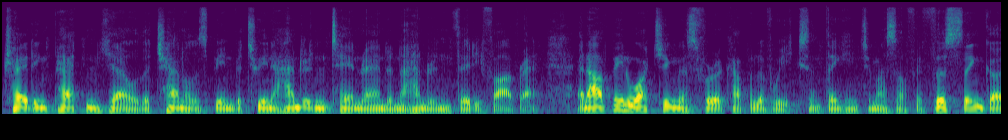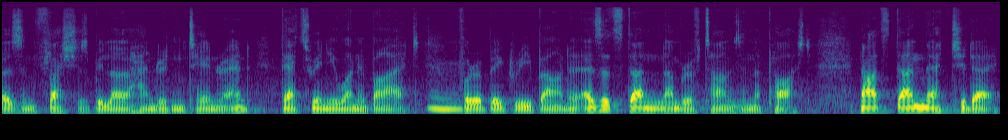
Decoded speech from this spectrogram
trading pattern here, or the channel, has been between 110 Rand and 135 Rand. And I've been watching this for a couple of weeks and thinking to myself, if this thing goes and flushes below 110 Rand, that's when you want to buy it for a big rebound, as it's done a number of times in the past. Now, it's done that today.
